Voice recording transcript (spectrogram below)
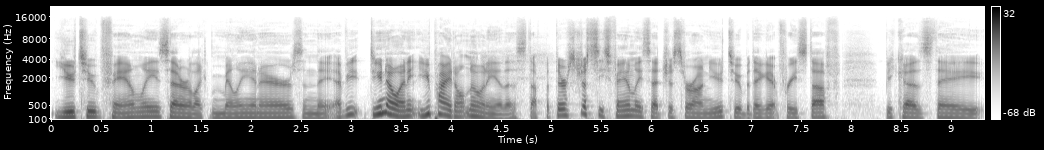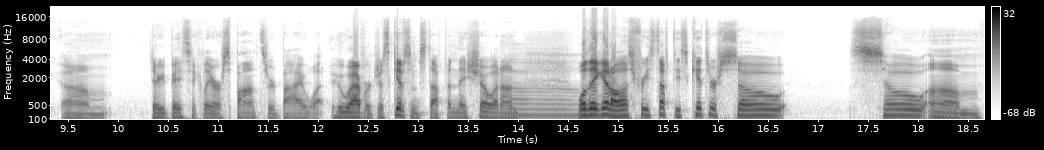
YouTube families that are like millionaires, and they have you. Do you know any? You probably don't know any of this stuff, but there's just these families that just are on YouTube, but they get free stuff because they um they basically are sponsored by what whoever just gives them stuff, and they show it on. Oh. well, they get all this free stuff. These kids are so so um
